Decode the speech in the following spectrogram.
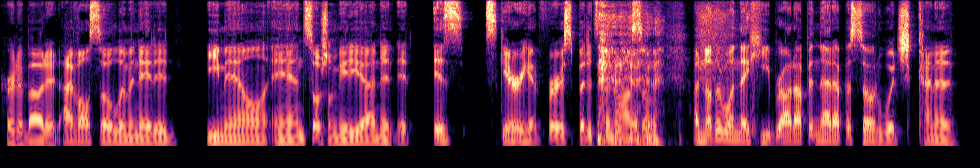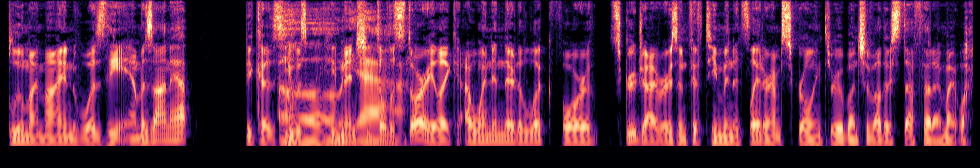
heard about it. I've also eliminated email and social media, and it, it is scary at first, but it's been awesome. Another one that he brought up in that episode, which kind of blew my mind, was the Amazon app. Because he was, he Oh, mentioned, he told a story. Like I went in there to look for screwdrivers, and 15 minutes later, I'm scrolling through a bunch of other stuff that I might want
